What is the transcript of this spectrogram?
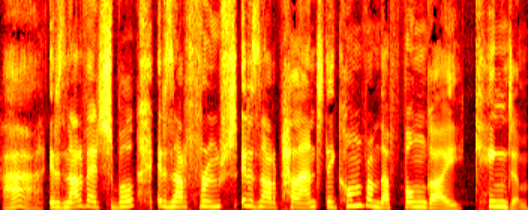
Ah, it is not a vegetable. It is not a fruit. It is not a plant. They come from the fungi kingdom,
